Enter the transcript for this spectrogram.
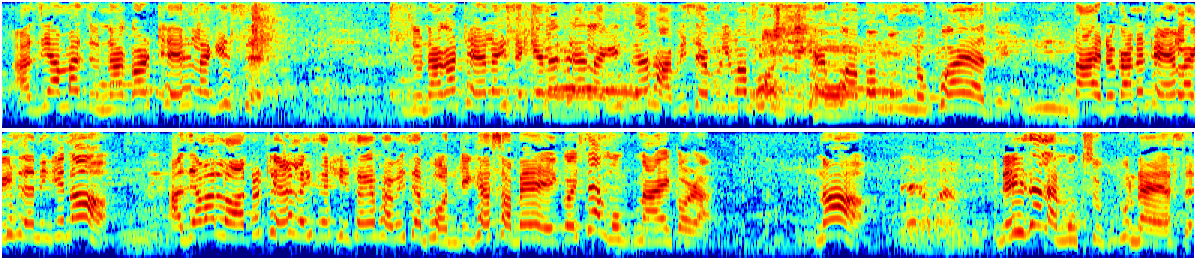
আজি আমাৰ জোনাগড় ঠেহ লাগিছে। জোনাগড় ঠেহ লাগিছে। কেলে ঠেহ লাগিছে? ভাবিছে বুলিব ভণ্টিকহে খুৱাব মোক নোখোৱাই আজি। তাৰ সেইটো কাৰণে ঠেহ লাগিছে নেকি ন? আজি আমাৰ ল'ৰাটো ঠেহ লাগিছে। সি চাগে ভাবিছে ভণ্টিকহে চবে হেৰি কৰিছে মোক নাই কৰা। ন দেখিছে নাই মোক চুক খুন্দাই আছে।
